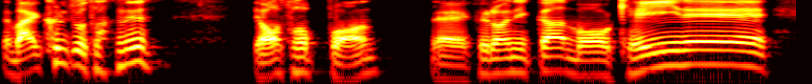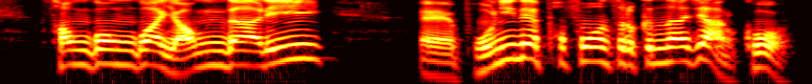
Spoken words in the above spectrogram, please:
마이클 조던은 여섯 번. 네, 그러니까 뭐 개인의 성공과 영달이 예, 본인의 퍼포먼스로 끝나지 않고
